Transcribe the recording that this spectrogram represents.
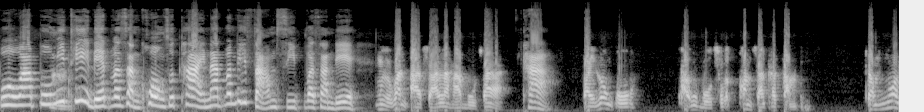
ปูว่าปูมีที่เด็ดวันสันโค้งสุดท้ายนัดวันที่สามสิบวันสันเดเมื่อวันอาสาฬหาบูชาค่ะ ไปโล่งโอพระอุโบสถทำสังฆกรรมจำนวน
